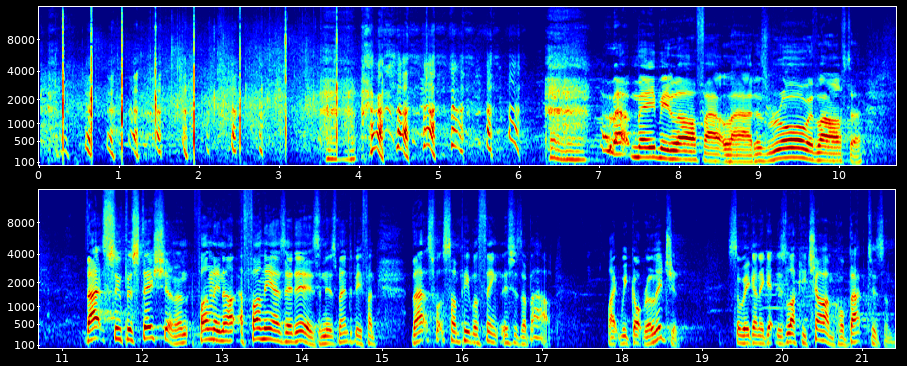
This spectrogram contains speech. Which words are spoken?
that made me laugh out loud, as raw with laughter. That's superstition, and funny, enough, funny as it is, and it's meant to be fun, that's what some people think this is about. Like we got religion. So we're going to get this lucky charm called baptism.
